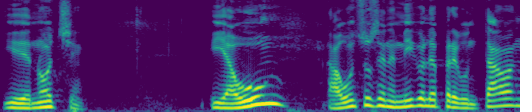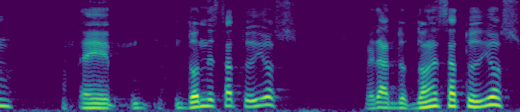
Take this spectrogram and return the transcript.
y de noche. Y aún, aún sus enemigos le preguntaban, eh, ¿dónde está tu Dios? ¿Verdad? ¿Dónde está tu Dios?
